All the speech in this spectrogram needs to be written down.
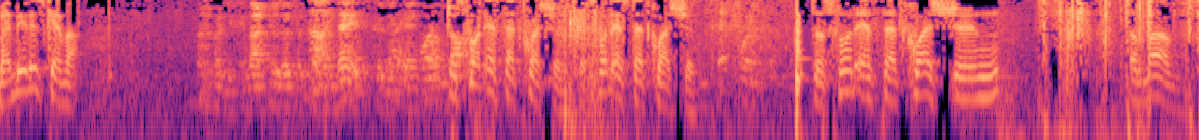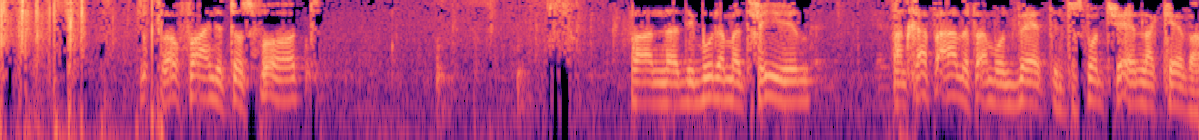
Maybe it is keva. But you cannot use it for seven days because you can't. Tosfot asked that question. Tosfot asked that question. Tosfot asked that question above. I'll find the Tosfot on äh, Dibura Matchil, on Chaf Aleph Amud Bet, in Tosfot She'en Lakeva.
